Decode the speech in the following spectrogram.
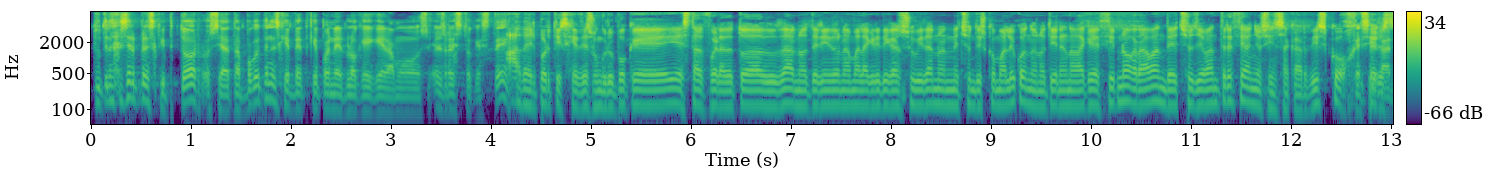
tú tienes que ser prescriptor, o sea, tampoco tienes que, que poner lo que queramos el resto que esté. A ver, Portishead es un grupo que está fuera de toda duda, no ha tenido una mala crítica en su vida, no han hecho un disco malo y cuando no tienen nada que decir no graban. De hecho, llevan 13 años sin sacar disco. O que sigan.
